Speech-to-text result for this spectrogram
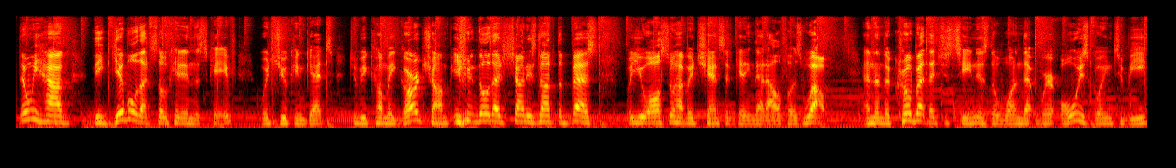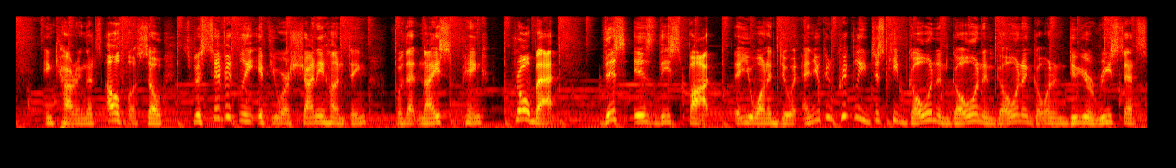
Then we have the Gible that's located in this cave, which you can get to become a Garchomp, even though that shiny is not the best, but you also have a chance at getting that alpha as well. And then the Crobat that you've seen is the one that we're always going to be encountering that's alpha. So specifically, if you are shiny hunting for that nice pink Crobat, this is the spot that you want to do it. And you can quickly just keep going and going and going and going and do your resets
